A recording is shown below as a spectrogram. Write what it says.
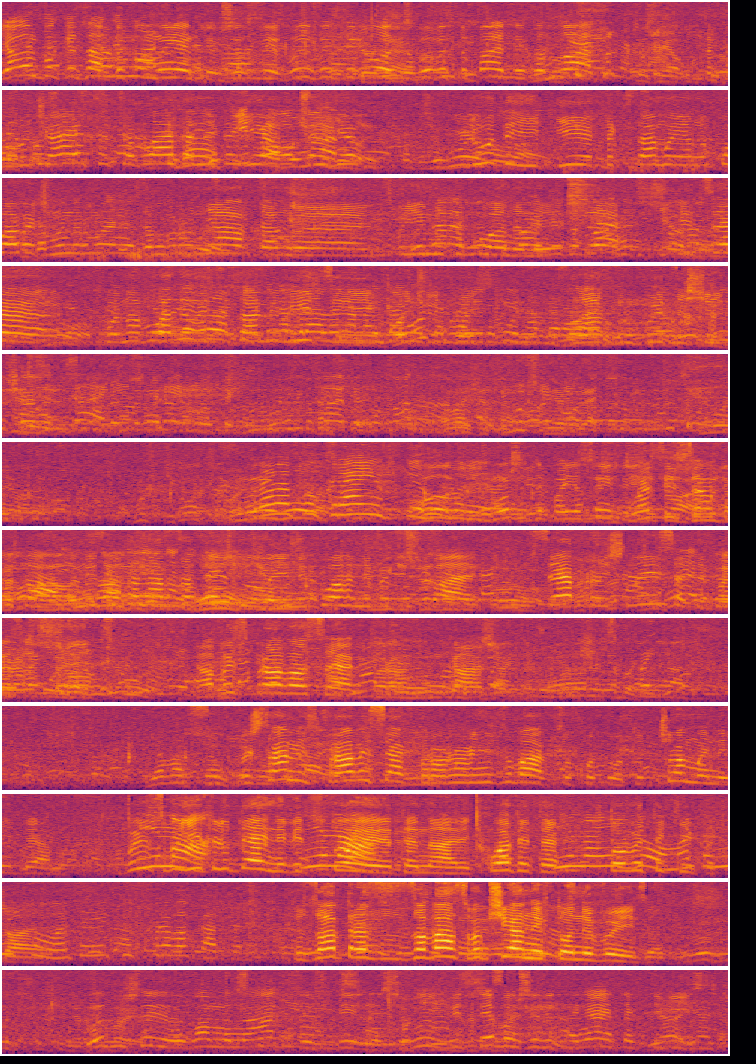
Я вам показав документи вже все. Ви, ви серйозно, ви виступаєте за владу. Получається, ця влада не дає. Вони є люди, які так само Янукович забороняв там е, своїми законами. І все. Тільки це понаводили сюди міліції і хочуть з нас зробити ще й чого. Ви виступаєте за Треба по-українськи говорити. можете пояснити. Ось і вся вода. Вони тут нас затиснули і нікого не випускають. Все пройшлися тепер. А ви з правого сектора кажете. Ви ж самі з правий сектор організував цю ходу. Тут чого ми не йдемо? Ви Іна. своїх людей не відстоюєте навіть. Ходите, І на хто ви такі провокатори. То завтра за вас взагалі ніхто не вийде. Ми прийшли з вами на акцію спільну, що ви від себе вже відганяєте активістів.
